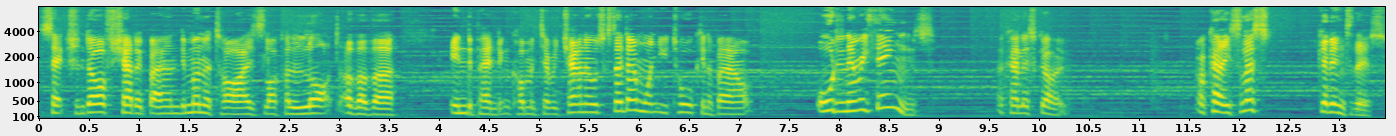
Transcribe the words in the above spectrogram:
sectioned off, shadow banned, demonetized like a lot of other independent commentary channels because they don't want you talking about ordinary things. Okay, let's go. Okay, so let's get into this.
